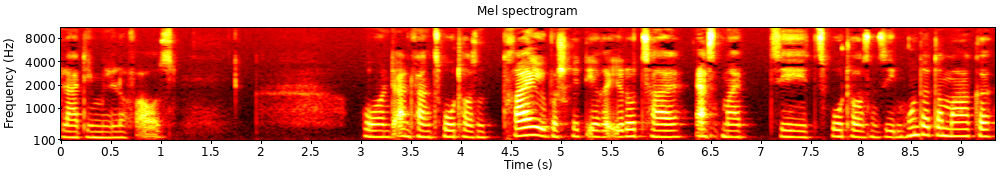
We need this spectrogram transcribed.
Wladimilov aus. Und Anfang 2003 überschritt ihre Elo-Zahl erstmal die 2700er Marke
